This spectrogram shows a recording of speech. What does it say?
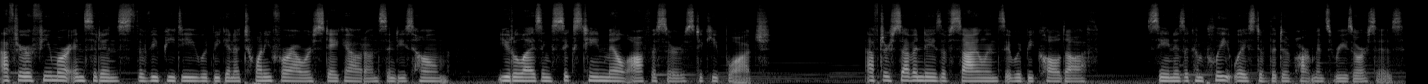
After a few more incidents, the VPD would begin a 24 hour stakeout on Cindy's home, utilizing 16 male officers to keep watch. After seven days of silence, it would be called off, seen as a complete waste of the department's resources.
